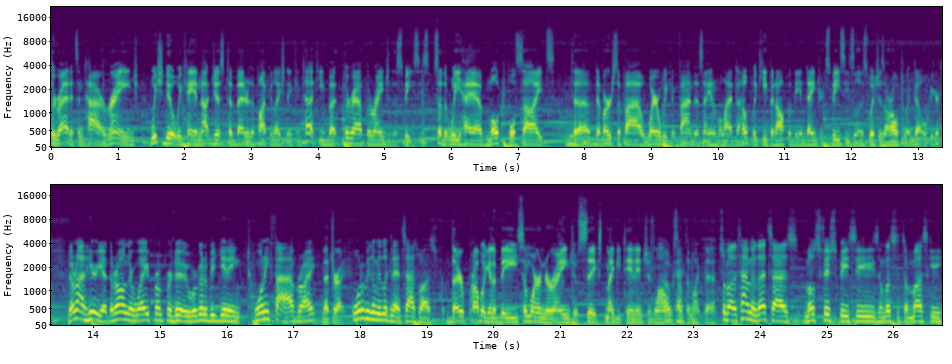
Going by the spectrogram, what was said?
throughout its entire range, we should do what we can not just to better the population in Kentucky, but throughout the range of the species so that we have multiple sites to diversify where we can find this animal at to hopefully keep it off of the endangered species list, which is our ultimate goal here. They're not here yet. They're on their way from Purdue. We're going to be getting 25, right? That's right. What are we going to be looking at size-wise? They're probably going to be somewhere in the range of six, maybe 10 inches long, Okay. something like that. So by the time they're that size, most fish species, unless it's a muskie,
